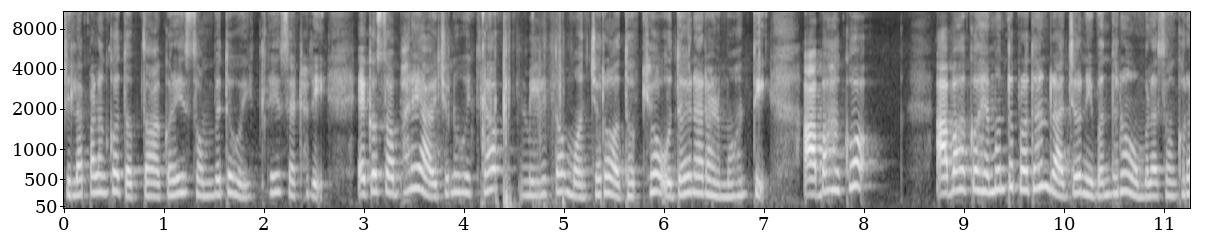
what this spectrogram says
ଜିଲ୍ଲାପାଳଙ୍କ ଦପ୍ତର ଆଗରେ ସମବେତ ହୋଇଥିଲେ। ସେଠାରେ ଏକ ସଭାରେ ଆୟୋଜନ ହୋଇଥିଲା ମିଳିତ ମଞ୍ଚର ଅଧ୍ୟକ୍ଷ ଉଦୟ ନାରାୟଣ ମହାନ୍ତି ଆବାହକ ଆବାହକ ହେମନ୍ତ ପ୍ରଧାନ ରାଜ୍ୟ ନିବନ୍ଧନ ଅମଲା ସଂଘର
